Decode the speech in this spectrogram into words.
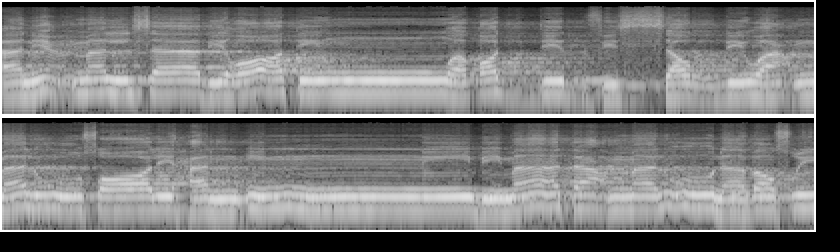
ان اعمل سابغات وقدر في السرد واعملوا صالحا اني بما تعملون بصير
